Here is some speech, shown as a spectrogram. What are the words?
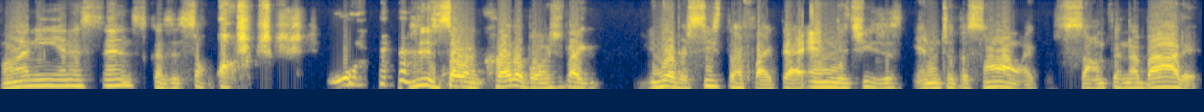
funny in a sense because it's so it's so incredible. And she's like, you never see stuff like that. And she's just into the song, like something about it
